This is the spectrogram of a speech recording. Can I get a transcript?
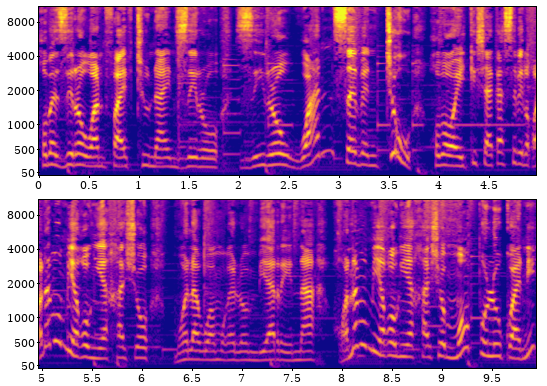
goba 015-290-0172 goba wa itliša ka sebele gona mo meagong ya kgašo mola boamogelong bja rena. Gona mo meagong ya kgašo mo polokwane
